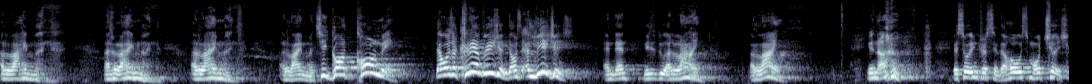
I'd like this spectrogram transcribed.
alignment, alignment, alignment, alignment. See, God called me there was a clear vision, there was allegiance, and then needed to align, align. You know, it's so interesting. The whole small church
